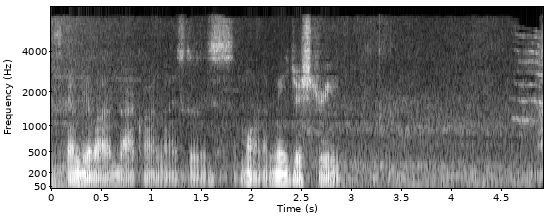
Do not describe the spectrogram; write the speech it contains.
it's gonna be a lot of background noise because I'm on a major street.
